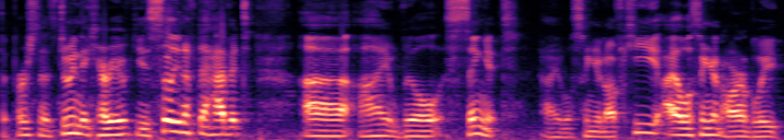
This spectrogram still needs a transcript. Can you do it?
the person that's doing the karaoke is silly enough to have it, uh, I will sing it. I will sing it off key. I will sing it horribly.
